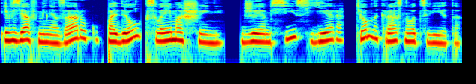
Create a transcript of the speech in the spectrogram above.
и, взяв меня за руку, повел к своей машине GMC Sierra темно-красного цвета.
